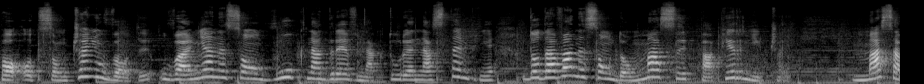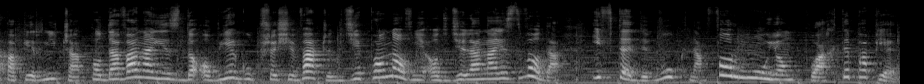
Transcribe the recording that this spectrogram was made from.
Po odsączeniu wody uwalniane są włókna drewna, które następnie dodawane są do masy papierniczej. Masa papiernicza podawana jest do obiegu przesiewaczy, gdzie ponownie oddzielana jest woda i wtedy włókna formują płachtę papieru.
